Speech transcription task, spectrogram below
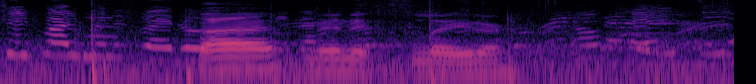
Say five minutes later. Five minutes later. Okay.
